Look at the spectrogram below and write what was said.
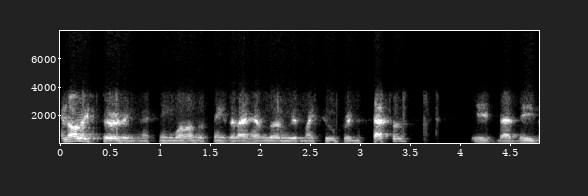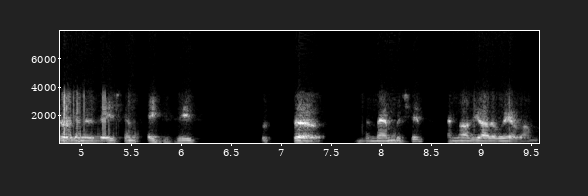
and always serving. I think one of the things that I have learned with my two predecessors is that these organizations exist to serve the membership and not the other way around.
